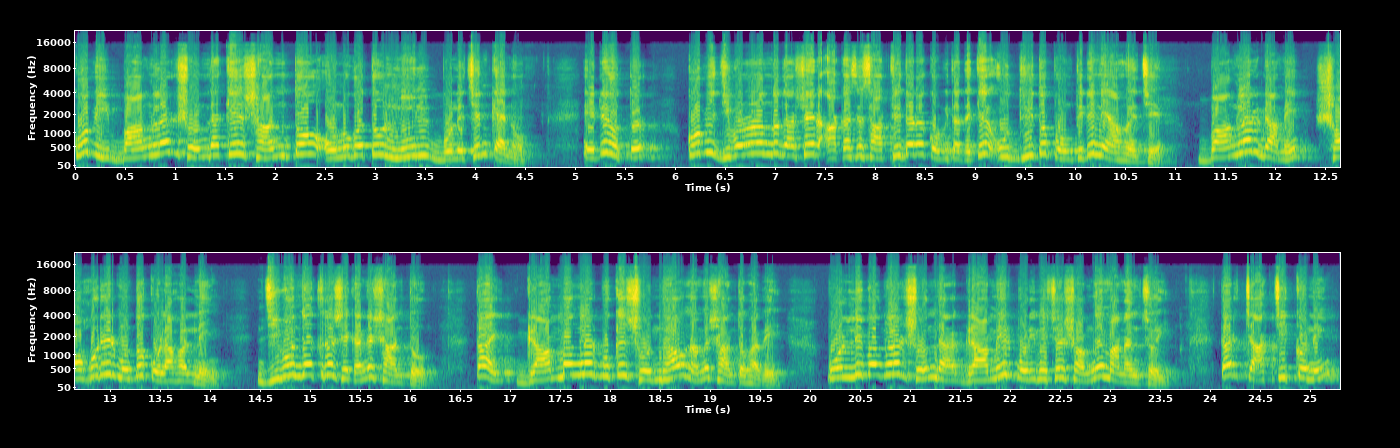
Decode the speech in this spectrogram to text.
কবি, বাংলার সন্ধ্যাকে শান্ত অনুগত নীল বলেছেন কেন? এটির উত্তর, কবি জীবনানন্দ দাশের আকাশে সাত্রী দ্বারা কবিতা থেকে উদ্ধৃত পঙ্ক্তিটি নেওয়া হয়েছে। বাংলার গ্রামে শহরের মতো কোলাহল নেই। জীবনযাত্রা সেখানে শান্ত। তাই গ্রাম বাংলার বুকে সন্ধ্যাও নামে শান্তভাবে। পল্লী বাংলার সন্ধ্যা গ্রামের পরিবেশের সঙ্গে মানানসই। তার চাকচিক্য নেই,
